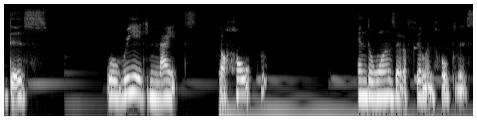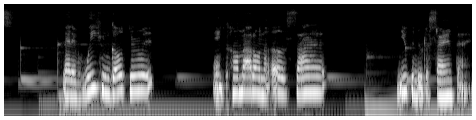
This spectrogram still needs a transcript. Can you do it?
this will reignite the hope in the ones that are feeling hopeless. That if we can go through it and come out on the other side, you can do the same thing.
